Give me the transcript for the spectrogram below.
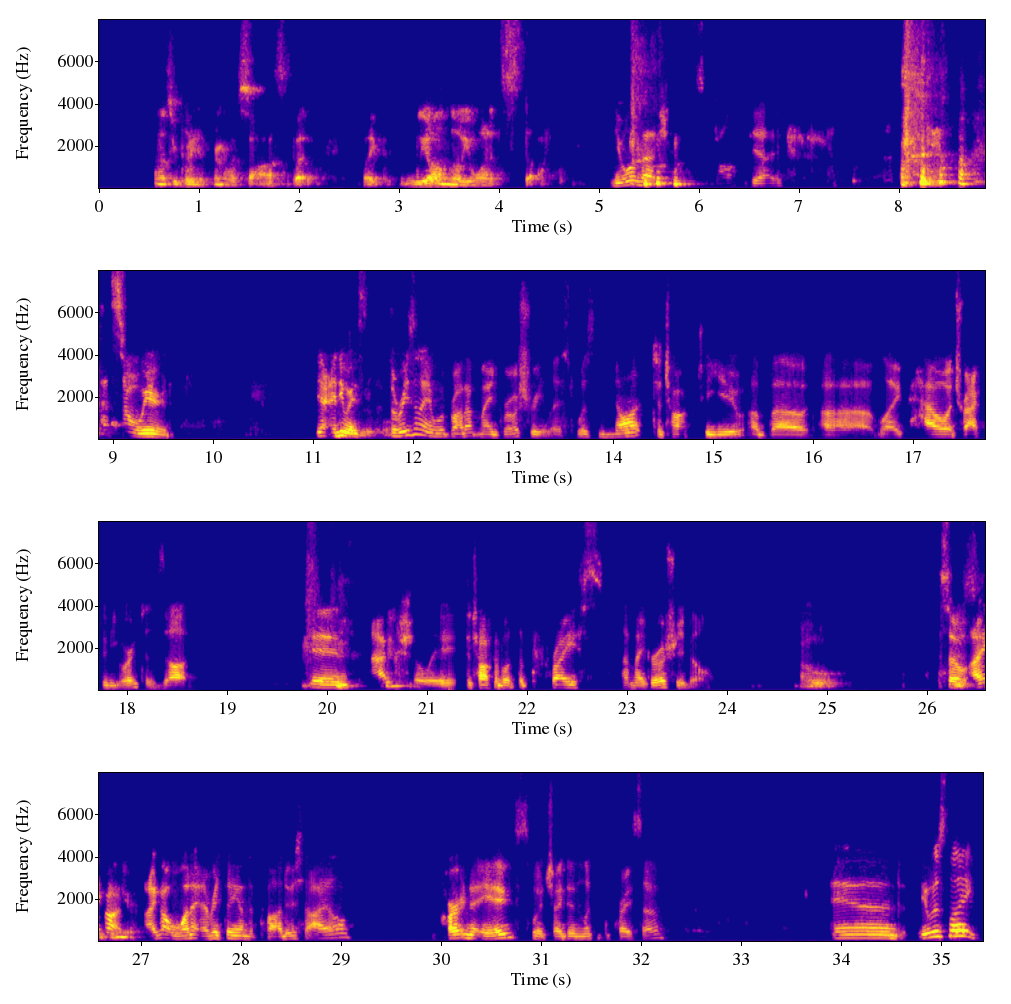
unless you're putting it in some kind of sauce. But like we all know, you want it stuffed. You want that stuffed, yeah. That's so weird. Yeah. Anyways, Beautiful. the reason I brought up my grocery list was not to talk to you about uh, like how attracted you are to Zuck, and actually to talk about the price of my grocery bill. Oh, So I got continue. I got one of everything in the produce aisle, carton of eggs, which I didn't look at the price of, and it was like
